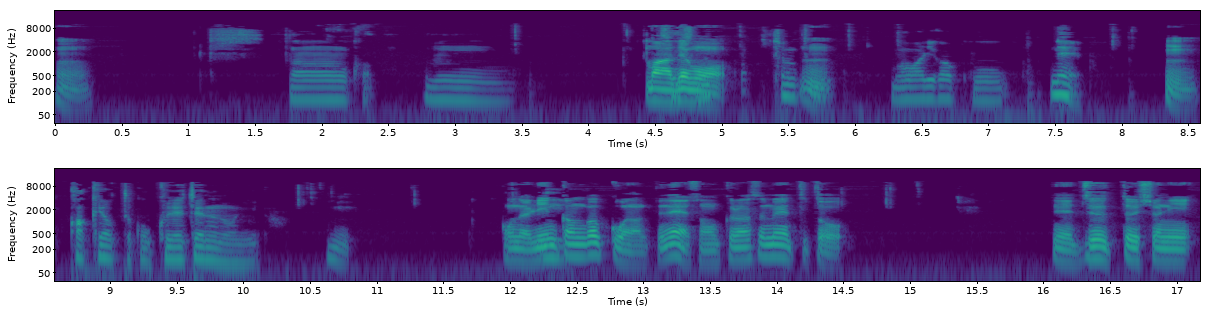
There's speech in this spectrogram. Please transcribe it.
うん。なんか、うん。まあでも、ちゃんとうん、周りがこう、ね、うん。駆け寄ってこうくれてるのに。この林間学校なんてね、そのクラスメイトと、ね、ずっと一緒に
